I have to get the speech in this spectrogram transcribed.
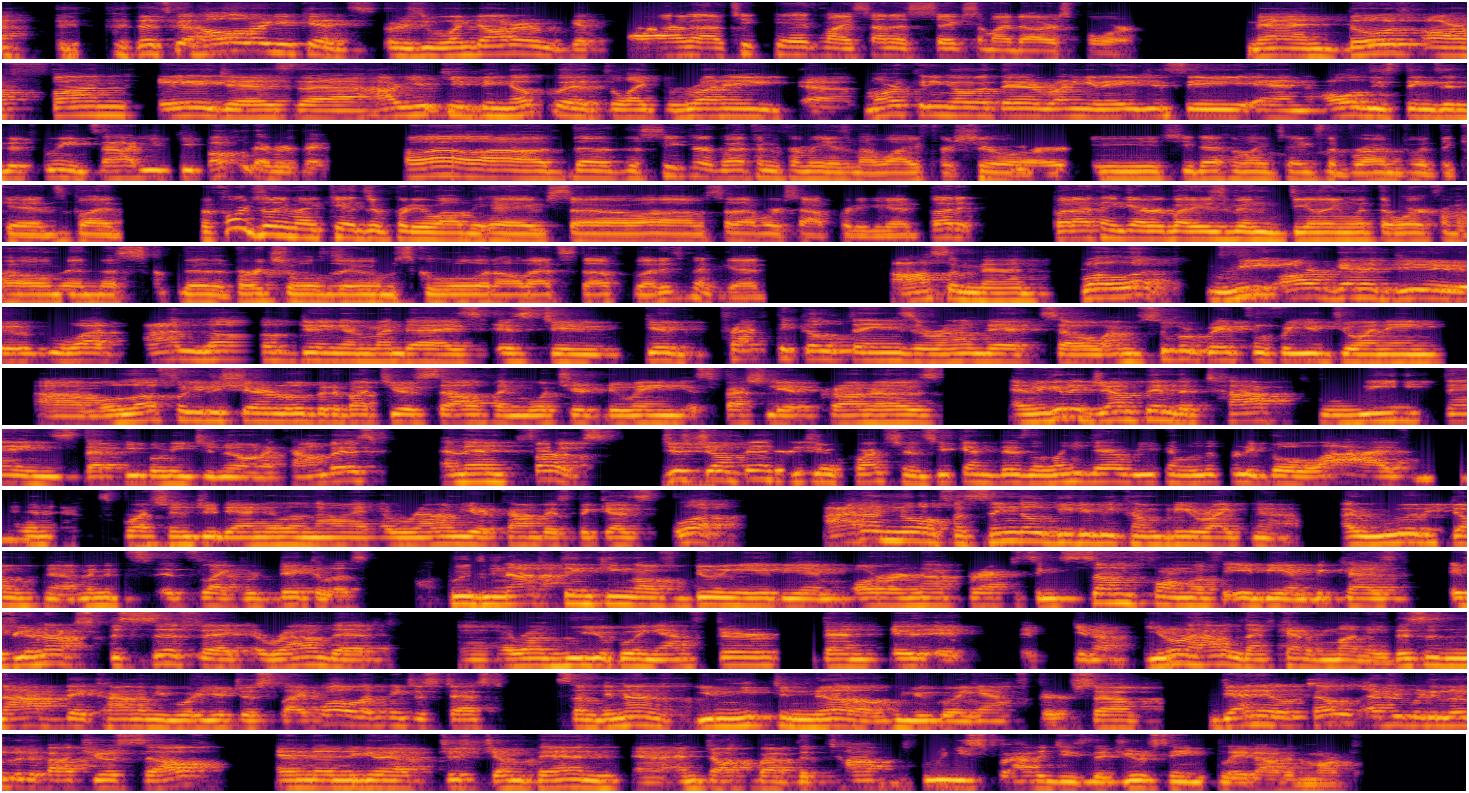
That's good. How old are your kids? Or is it one daughter? Get- uh, I have two kids. My son is six and my daughter's four. Man, those are fun ages. Uh, how are you keeping up with like running uh, marketing over there, running an agency, and all these things in between? So how do you keep up with everything? Well, uh, the the secret weapon for me is my wife for sure. She, she definitely takes the brunt with the kids, but but fortunately, my kids are pretty well behaved, so um, so that works out pretty good. But but I think everybody's been dealing with the work from home and the, the virtual Zoom school and all that stuff, but it's been good. Awesome, man. Well, look, we are going to do what I love doing on Mondays is to give practical things around it. So I'm super grateful for you joining. Um, I'd love for you to share a little bit about yourself and what you're doing, especially at Kronos. And we're going to jump in the top three things that people need to know on Accountbase. And then, folks, just jump in with your questions. You can there's a link there where you can literally go live and ask questions to Daniel and I around your campus because look, I don't know of a single B2B company right now. I really don't know. I mean it's it's like ridiculous. Who's not thinking of doing ABM or are not practicing some form of ABM because if you're not specific around it, uh, around who you're going after, then it, it, it, you know you don't have that kind of money. This is not the economy where you're just like, well, let me just test something. No, you need to know who you're going after. So, Daniel, tell everybody a little bit about yourself, and then you're gonna just jump in and talk about the top three strategies that you're seeing played out in the market.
